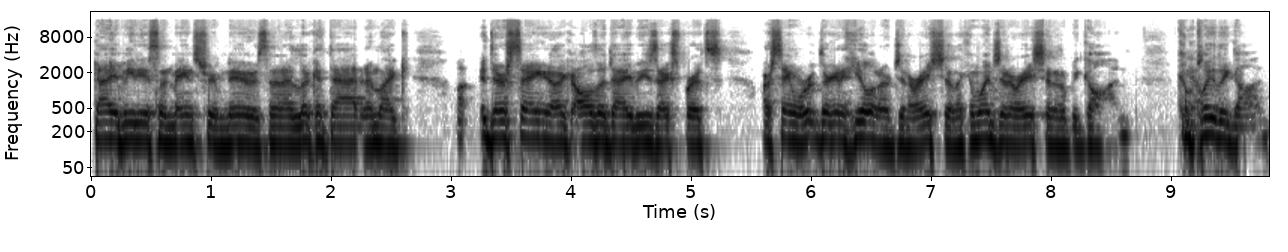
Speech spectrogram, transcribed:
diabetes in mainstream news, and I look at that, and I'm like, uh, they're saying like all the diabetes experts are saying we're, they're going to heal in our generation. Like in one generation, it'll be gone, completely yeah. gone.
